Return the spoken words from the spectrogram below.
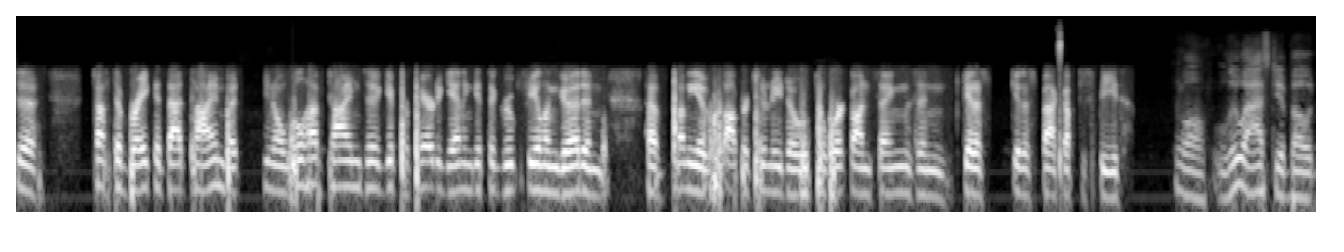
to tough to break at that time, but you know we'll have time to get prepared again and get the group feeling good and have plenty of opportunity to to work on things and get us get us back up to speed. Well, Lou asked you about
